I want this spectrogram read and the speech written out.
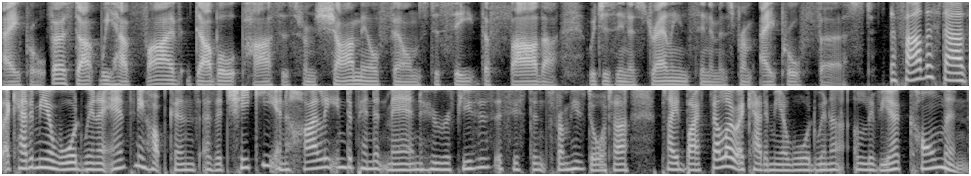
April. First up, we have five double passes from Sharmill Films to see The Father, which is in Australian cinemas from April 1st. The father stars Academy Award winner Anthony Hopkins as a cheeky and highly independent man who refuses assistance from his daughter, played by fellow Academy Award winner Olivia Colman.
